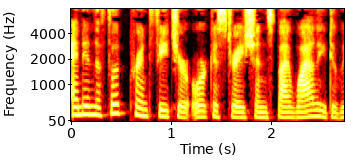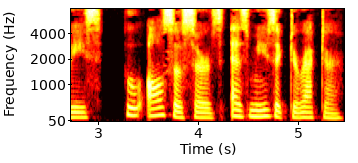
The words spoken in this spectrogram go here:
And in the footprint feature orchestrations by Wiley DeWeese, who also serves as music director.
